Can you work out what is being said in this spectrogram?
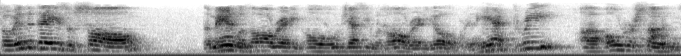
So in the days of Saul, the man was already old, Jesse was already old, and he had three uh, older sons.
